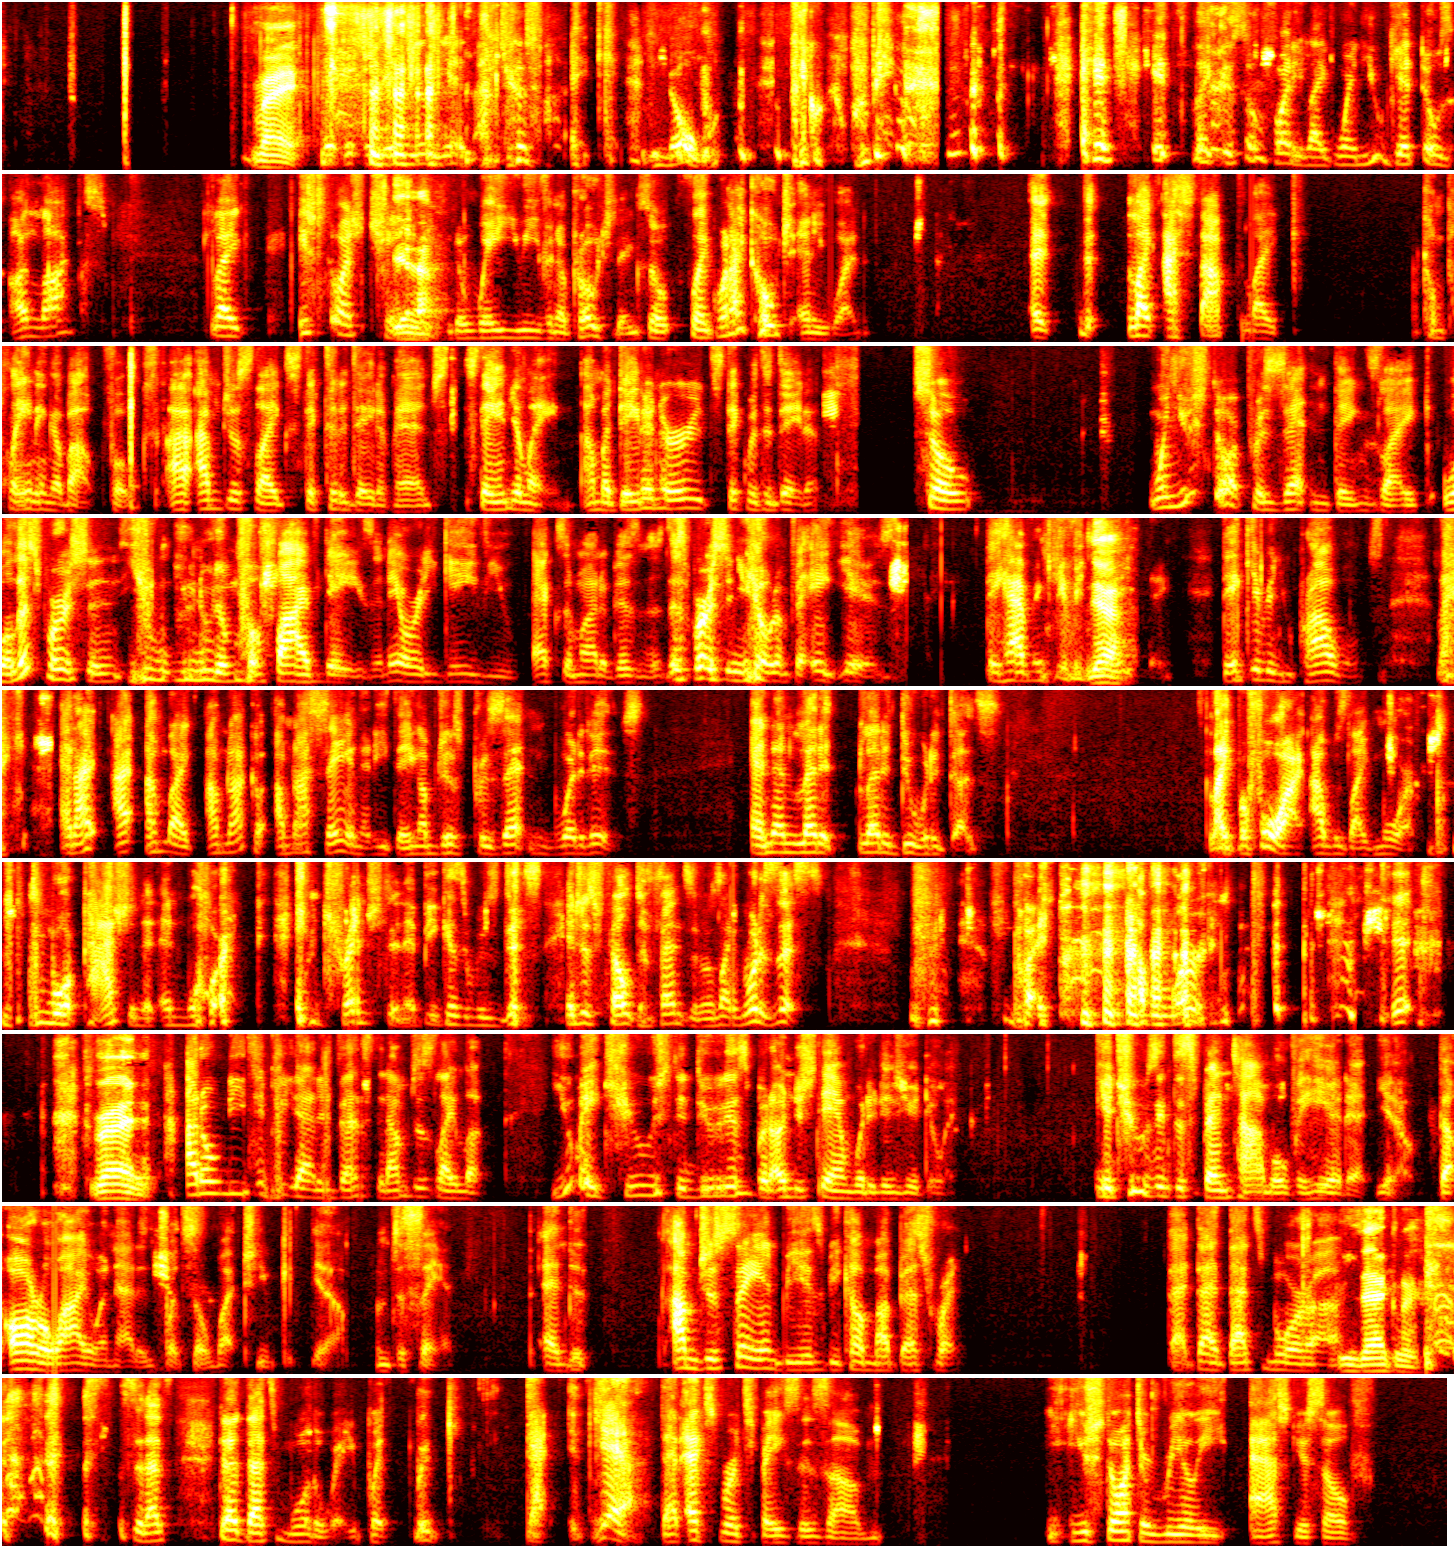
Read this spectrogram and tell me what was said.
Right. It, it, it- really is. I'm just like, no. Like, and it's like, it's so funny. Like, when you get those unlocks, like, it starts changing Yeah. the way you even approach things. So, like, when I coach anyone, it, th- like, I stopped, like, complaining about folks. I, I'm just like, stick to the data, man. Just stay in your lane. I'm a data nerd. Stick with the data. So, when you start presenting things like, well, this person you you knew them for five days and they already gave you X amount of business. This person you know them for eight years, they haven't given you Yeah. anything. They're giving you problems. Like, and I, I I'm like, I'm not I'm not saying anything. I'm just presenting what it is, and then let it let it do what it does. Like before, I, I was like more more passionate and more entrenched in it because it was just it just felt offensive. I was like, what is this? but I've learned. right. I don't need to be that invested. I'm just like, look, you may choose to do this, but understand what it is you're doing. You're choosing to spend time over here that, you know, the ROI on that is but so much. You you know, I'm just saying. And I'm just saying B has become my best friend. That that that's more uh Exactly. so that's that that's more the way. But but that yeah, that expert space is um you start to really ask yourself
